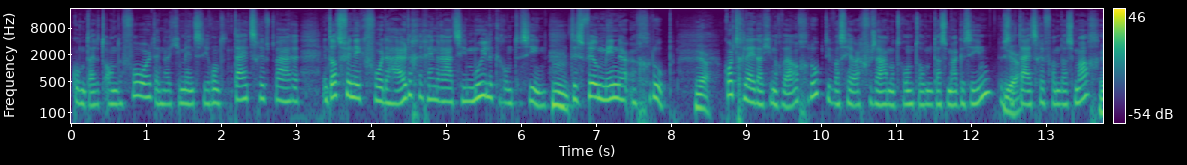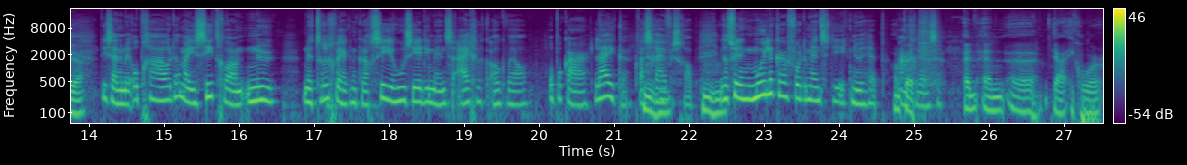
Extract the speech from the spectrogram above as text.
komt uit het ander voort. En had je mensen die rond een tijdschrift waren. En dat vind ik voor de huidige generatie moeilijker om te zien. Het is veel minder een groep. Ja. Kort geleden had je nog wel een groep, die was heel erg verzameld rondom Das Magazine. Dus Ja. dat tijdschrift van Das Mag. Ja. Die zijn ermee opgehouden. Maar je ziet gewoon nu, met terugwerkende kracht, zie je hoezeer die mensen eigenlijk ook wel op elkaar lijken qua schrijverschap. En dat vind ik moeilijker voor de mensen die ik nu heb Oké. aangewezen. En, en eh, ja, ik hoor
